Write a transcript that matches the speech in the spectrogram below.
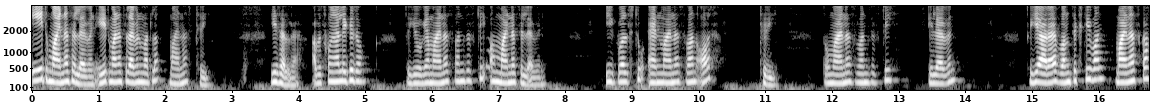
eight minus eleven eight minus eleven मतलब माइनस थ्री ये चल रहा है। अब इसको यहाँ लेके जाओ। तो ये हो गया माइनस वन फिफ्टी और minus eleven equals to n minus one और थ्री तो माइनस वन फिफ्टी इलेवन तो ये आ रहा है वन सिक्सटी वन माइनस का।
